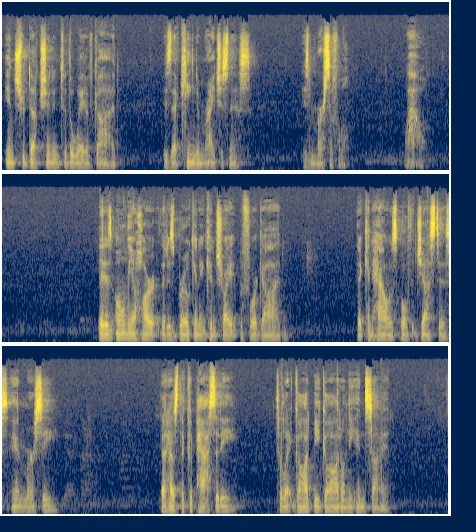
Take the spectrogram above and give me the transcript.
introduction into the way of God is that kingdom righteousness is merciful. Wow. It is only a heart that is broken and contrite before God that can house both justice and mercy, that has the capacity to let God be God on the inside,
